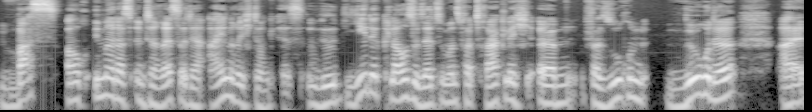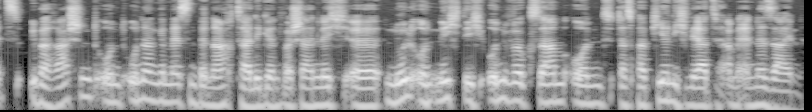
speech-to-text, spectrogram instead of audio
was auch immer das Interesse der Einrichtung ist, wird jede Klausel, selbst wenn man es vertraglich ähm, versuchen würde, als überraschend und unangemessen benachteiligend wahrscheinlich äh, null und nichtig, unwirksam und das Papier nicht wert am Ende sein.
